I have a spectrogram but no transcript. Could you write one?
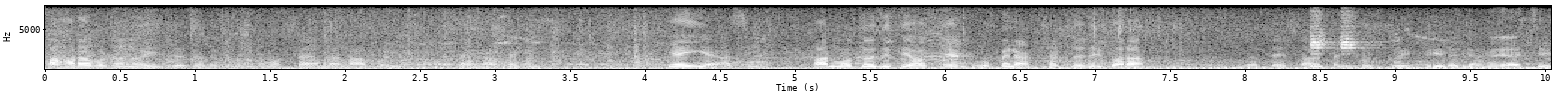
পাহারা বসানো হয়েছে যাতে কোনো সমস্যায় আমরা না পড়ি সমস্যায় না থাকি। এই আছি। তার মধ্যেও যেতে হচ্ছে ওপেন হার্ট সার্জারি করা যাতে তাড়াতাড়ি সুস্থ হয়ে জানা যাচ্ছে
